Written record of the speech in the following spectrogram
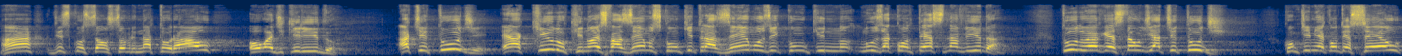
há discussão sobre natural ou adquirido. Atitude é aquilo que nós fazemos com o que trazemos e com o que nos acontece na vida. Tudo é questão de atitude. Com o que me aconteceu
